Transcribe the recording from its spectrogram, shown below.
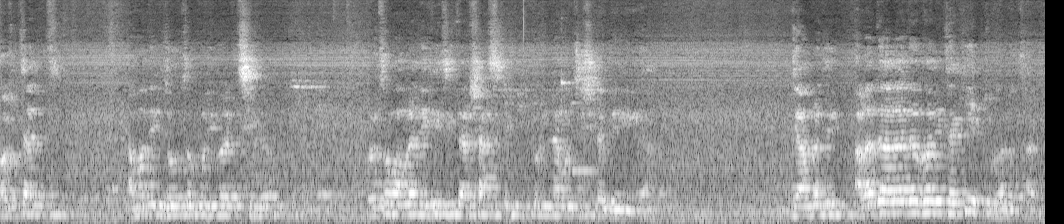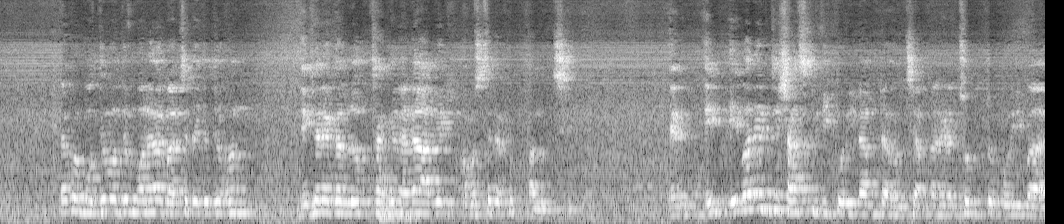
অর্থাৎ আমাদের যৌথ পরিবার ছিল। প্রথম আমরা দেখেছি তার সাংস্কৃতিক পরিণাম হচ্ছে সেটা ভেঙে গেল। যে আমরা যদি আলাদা আলাদা ভাবে থাকি, একটু ভালো থাকব। তারপর মধ্যে মধ্যে মনে হয় বাচ্চাটাকে যখন দেখে রাখার লোক থাকে না না, আগের অবস্থাটা খুব ভালো ছিল। এবারের যে সাংস্কৃতিক পরিণামটা হচ্ছে আপনার একটা ছোট্ট পরিবার,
